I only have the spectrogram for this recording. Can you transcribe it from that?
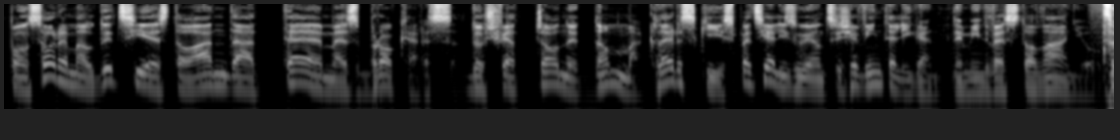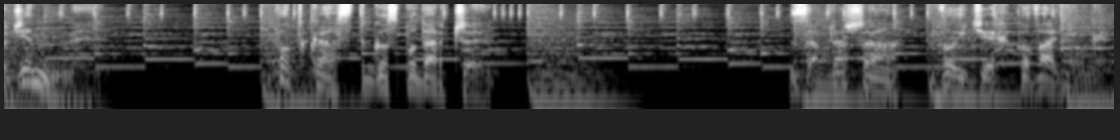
Sponsorem audycji jest Oanda TMS Brokers, doświadczony dom maklerski specjalizujący się w inteligentnym inwestowaniu. Codzienny podcast gospodarczy. Zaprasza Wojciech Kowalik.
